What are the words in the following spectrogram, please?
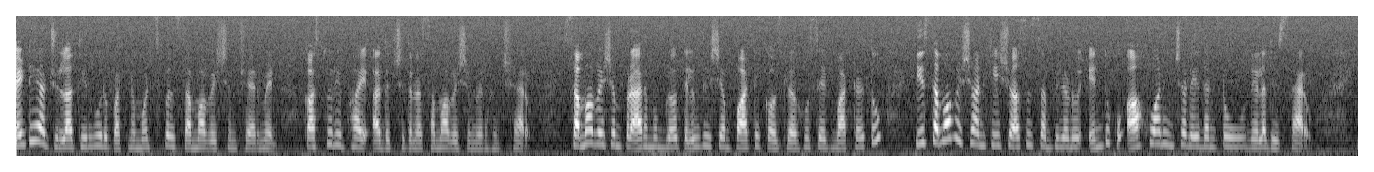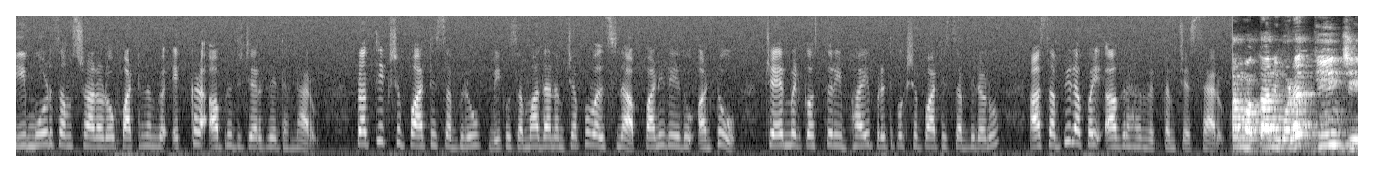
ఎన్టీఆర్ జిల్లా తిరువురు మున్సిపల్ సమావేశం చైర్మన్ కస్తూరిభాయ్ అధ్యక్షతన సమావేశం నిర్వహించారు. సమావేశం ప్రారంభంలో తెలుగుదేశం పార్టీ కౌన్సిలర్ హుసేన్ మాట్లాడుతూ ఈ సమావేశానికి శాసనసభ్యులను ఎందుకు ఆహ్వానించలేదంటూ నిలదీశారు. ఈ మూడు సంవత్సరాలలో పట్టణంలో ఎక్కడ అభివృద్ధి జరగలేదన్నారు. ప్రత్యక్ష పార్టీ సభ్యులు మీకు సమాధానం చెప్పవలసిన పని లేదు అంటూ చైర్మన్ కస్తూరిభాయ్ ప్రతిపక్ష పార్టీ సభ్యులను ఆ సభ్యులపై ఆగ్రహం వ్యక్తం చేశారు. మొత్తాన్ని కూడా తీయించి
